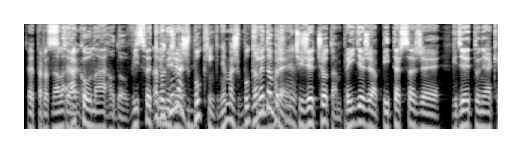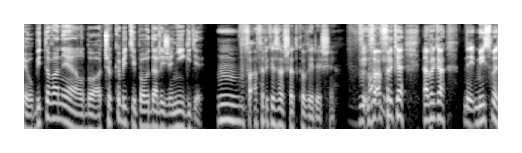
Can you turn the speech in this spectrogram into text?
to je proste... No ale akou náhodou? Vysvetli Lebo mi, nemáš že... booking, nemáš booking. No dobre, nemáš... čiže čo tam, prídeš a pýtaš sa, že kde je tu nejaké ubytovanie, alebo a čo keby ti povedali, že nikde? Mm, v Afrike sa všetko vyrieši. V, v Afrike, napríklad, my sme,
